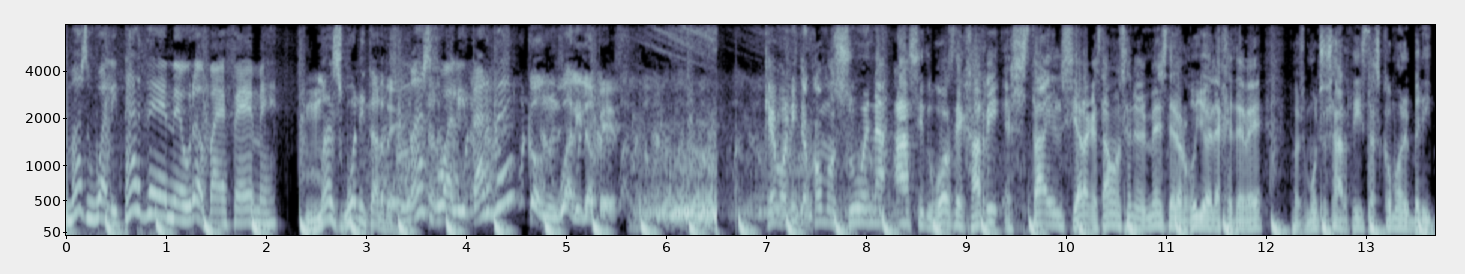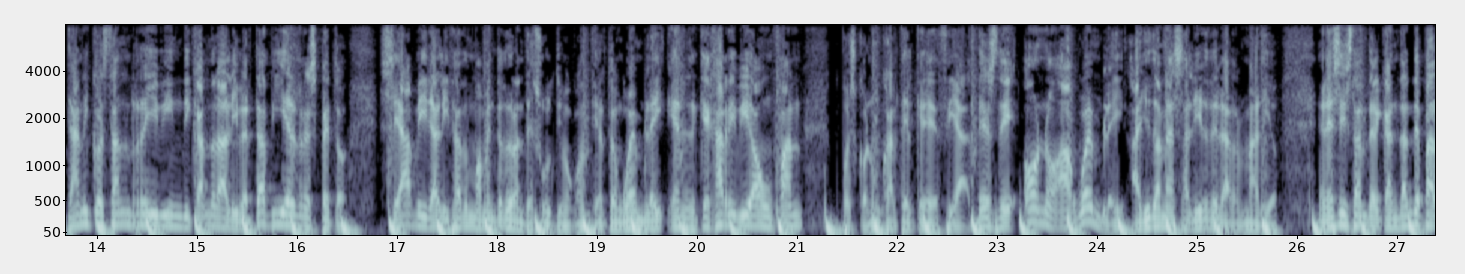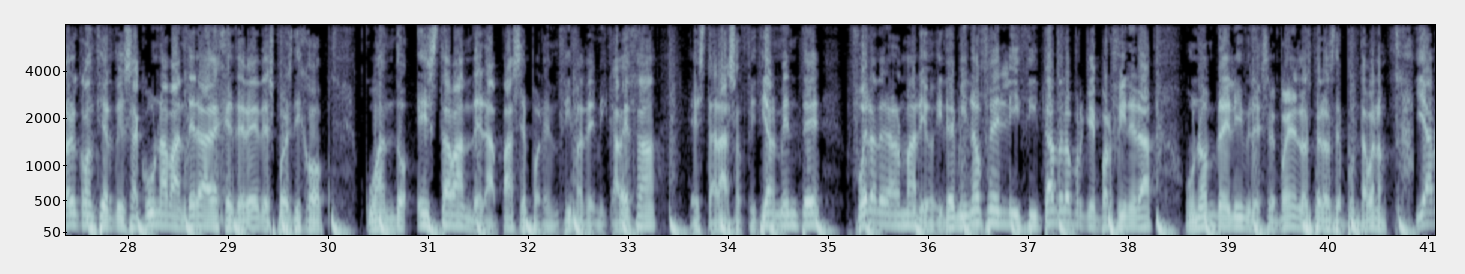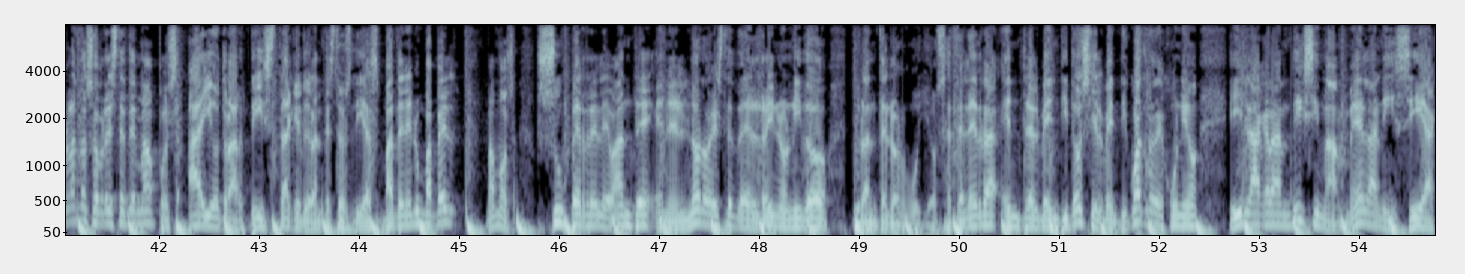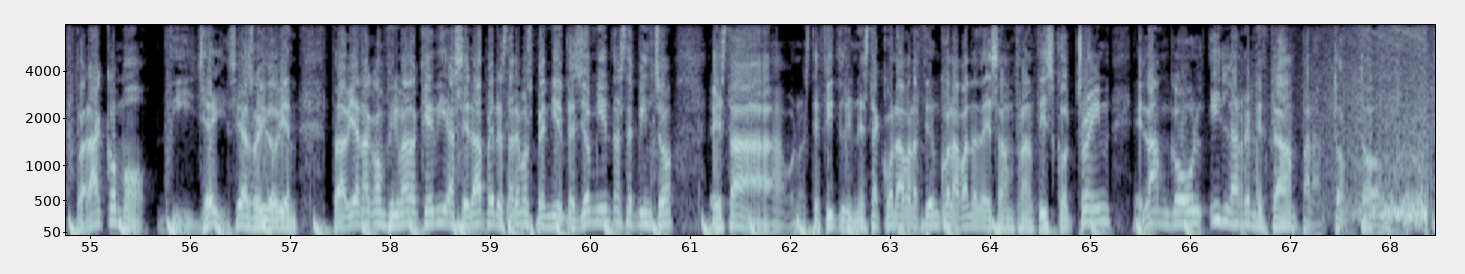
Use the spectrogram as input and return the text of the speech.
Más Wally Tarde en Europa FM. Más Wally Tarde ¿Más Wally Tarde? con Wally López. Qué bonito cómo suena Acid Was de Harry Styles. Y ahora que estamos en el mes del orgullo LGTB, pues muchos artistas como el británico están reivindicando la libertad y el respeto. Se ha viralizado un momento durante su último concierto en Wembley en el que Harry vio a un fan pues con un cartel que decía desde Ono a Wembley, ayúdame a salir del armario. En ese instante el cantante paró el concierto y sacó una bandera LGTB. Después dijo, cuando esta bandera pase por encima de mi cabeza, estarás oficialmente fuera del armario. Y terminó felicitándolo porque por fin era un hombre libre. Se ponen los pelos de punta. Bueno, y hablando sobre este tema, pues hay otro artista que durante estos días va a tener un papel, vamos, súper relevante en el noroeste del Reino Unido durante el orgullo. Se celebra entre el 22 y el 24 de junio y la grandísima Melanie C actuará como DJ, si has oído bien. Todavía no ha confirmado qué día será, pero estaremos pendientes. Yo mientras te pincho esta, bueno, este featuring, esta colaboración con la banda de San Francisco Train, el Am Goal y la remezcla para Top Top.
